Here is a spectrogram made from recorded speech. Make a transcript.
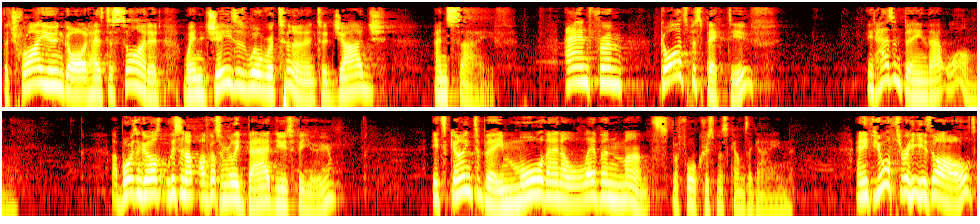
The triune God has decided when Jesus will return to judge and save. And from God's perspective, it hasn't been that long. Uh, boys and girls, listen up. I've got some really bad news for you. It's going to be more than 11 months before Christmas comes again. And if you're three years old,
